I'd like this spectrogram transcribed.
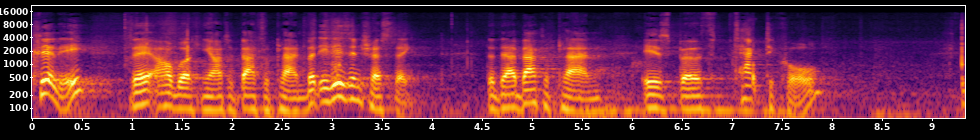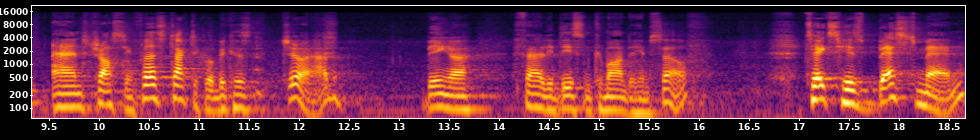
clearly they are working out a battle plan. But it is interesting that their battle plan is both tactical and trusting. First, tactical, because Joab, being a fairly decent commander himself, takes his best men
